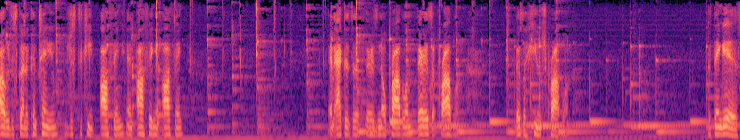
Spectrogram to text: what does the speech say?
Are we just going to continue just to keep offing and offing and offing and act as if there is no problem? There is a problem. There's a huge problem. The thing is,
